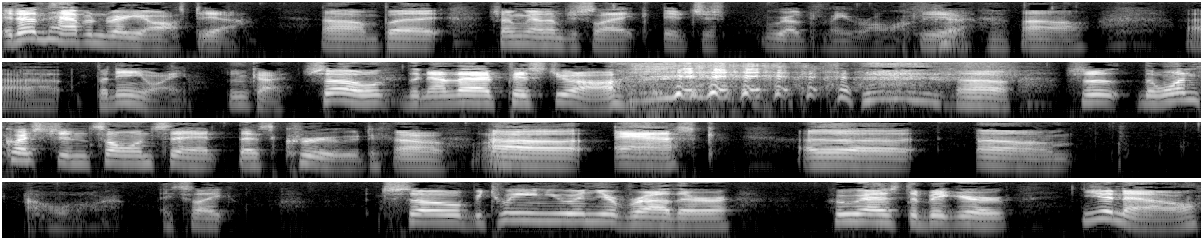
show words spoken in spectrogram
It doesn't happen very often. Yeah. Um, but sometimes I'm just like, it just rubs me wrong. Yeah. uh, uh, but anyway, Okay. so the Now that I pissed you off. uh, so the one question someone sent that's crude Oh. uh, ask, uh, um, oh, it's like, so between you and your brother, who has the bigger, you know,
